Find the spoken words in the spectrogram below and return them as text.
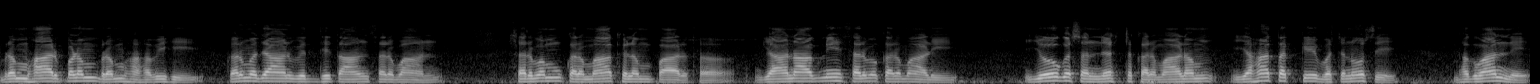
ब्रह्मार्पणम ब्रह्म हवि, कर्मजान विद्धितान सर्वान्। सर्व कर्माखिल पार्थ। ज्ञानाग्नि सर्वकर्माणी। योग संन्यस्त कर्माणम यहाँ तक के वचनों से भगवान ने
